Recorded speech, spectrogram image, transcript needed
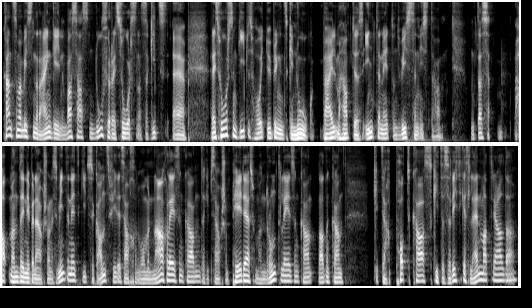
kannst du mal ein bisschen reingehen. Was hast du für Ressourcen? Also gibt's, äh, Ressourcen gibt es heute übrigens genug, weil man hat ja das Internet und Wissen ist da. Und das hat man dann eben auch schon. Also Im Internet gibt es ganz viele Sachen, wo man nachlesen kann. Da gibt es auch schon PDFs, wo man runterlesen kann, laden kann. Gibt es auch Podcasts, gibt es also richtiges Lernmaterial da,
